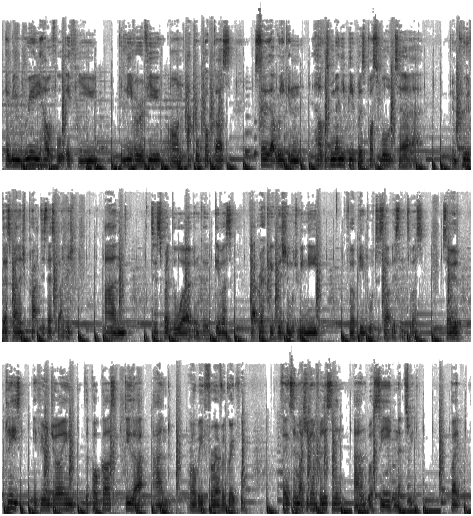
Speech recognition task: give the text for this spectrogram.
It would be really helpful if you could leave a review on Apple Podcasts so that we can help as many people as possible to improve their Spanish, practice their Spanish, and to spread the word and to give us that recognition which we need for people to start listening to us. So please, if you're enjoying the podcast, do that and we'll be forever grateful. Thanks so much again for listening and we'll see you next week. Bye.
